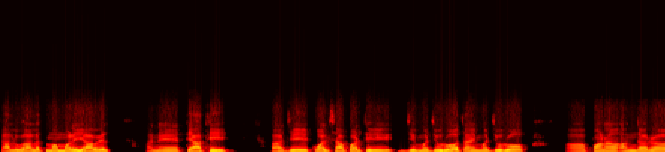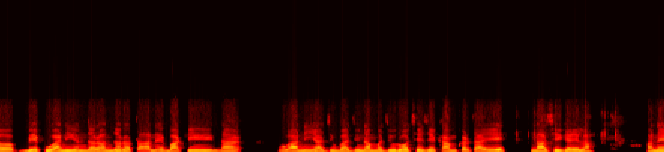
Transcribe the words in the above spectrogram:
ચાલુ હાલતમાં મળી આવેલ. અને ત્યાંથી જે કોલસા પરથી જે મજૂરો હતા, એ મજૂરો પણ અંદર બે કુવાની અંદર અંદર હતા અને બાકીના કુવાની આજુબાજુના મજૂરો છે જે કામ કરતા એ નાસી ગયેલા. અને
